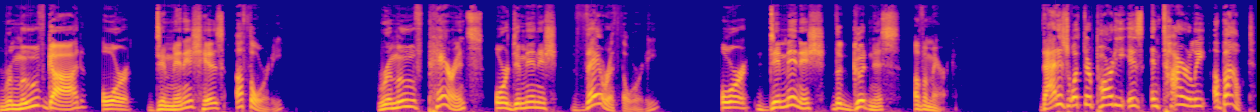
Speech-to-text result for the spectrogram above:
remove God or diminish his authority, remove parents or diminish their authority, or diminish the goodness of America. That is what their party is entirely about.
